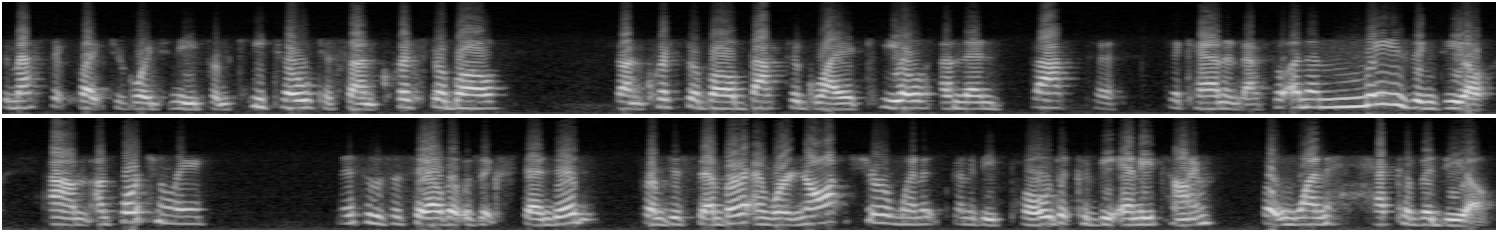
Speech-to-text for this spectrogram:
domestic flights you're going to need from Quito to San Cristobal, San Cristobal back to Guayaquil, and then back to, to Canada. So an amazing deal. Um, unfortunately, this was a sale that was extended from December, and we're not sure when it's going to be pulled. It could be any time but one heck of a deal.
